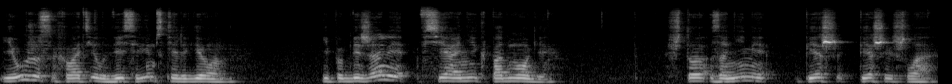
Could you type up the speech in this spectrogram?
И ужас охватил весь римский легион. И побежали все они к подмоге, что за ними пеш, пешей шла.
